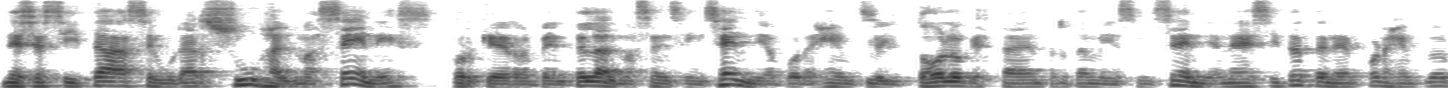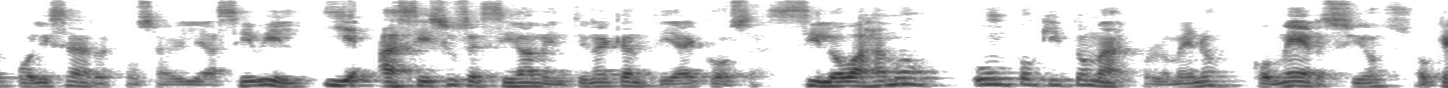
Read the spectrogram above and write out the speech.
necesita asegurar sus almacenes, porque de repente el almacén se incendia, por ejemplo, y todo lo que está dentro también se incendia. Necesita tener, por ejemplo, póliza de responsabilidad civil y así sucesivamente una cantidad de cosas. Si lo bajamos un poquito más, por lo menos comercios, ¿ok?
